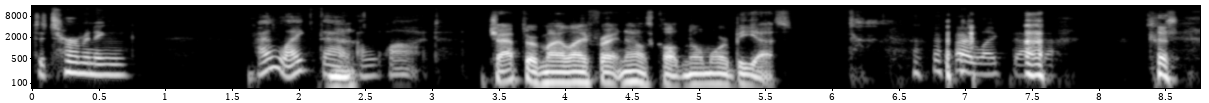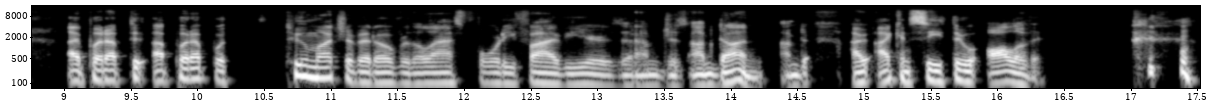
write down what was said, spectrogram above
determining, I like that a lot. Chapter of my life right now is called No More BS. I like that. Because I put up to, I put up with too much of it over the last 45 years that I'm just I'm done. I'm I, I can see through all of it.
